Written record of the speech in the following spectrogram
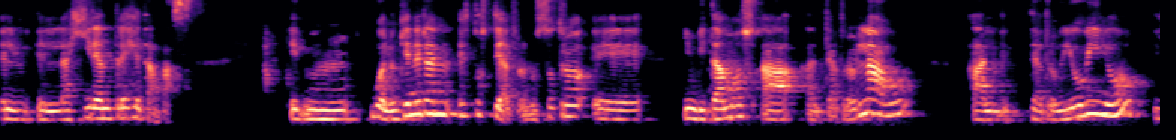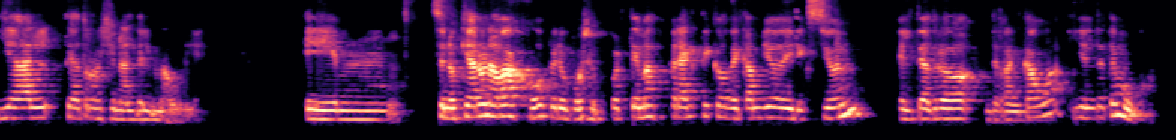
la gira en tres etapas. Mm, bueno, ¿quién eran estos teatros? Nosotros eh, invitamos al Teatro del Lago, al Teatro Bio Bio y al Teatro Regional del Maule. Em, se nos quedaron abajo, pero por, temas prácticos de cambio de dirección, el Teatro de Rancagua y el de Temuco.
